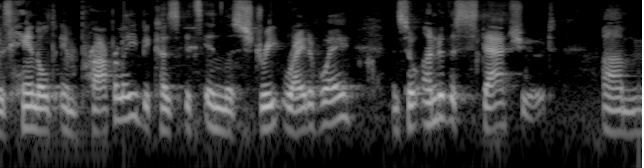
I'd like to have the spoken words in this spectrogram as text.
was handled improperly because it's in the street right of way, and so under the statute, um,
